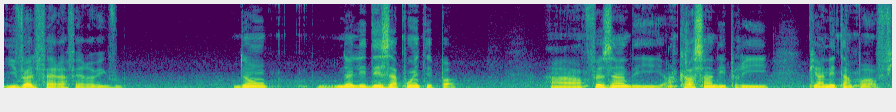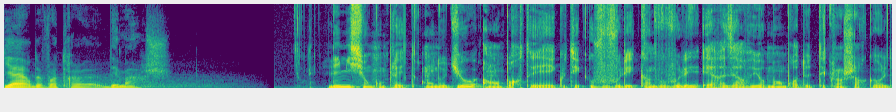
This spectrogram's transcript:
ils, veulent, faire affaire avec vous. Donc, ne les désappointez pas en faisant des, en cassant des prix, puis en n'étant pas fiers de votre démarche. L'émission complète en audio à emporter et à écouter où vous voulez, quand vous voulez, est réservée aux membres de Déclencheur Gold.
